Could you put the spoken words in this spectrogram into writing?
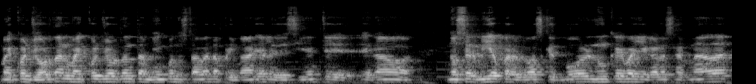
Michael Jordan. Michael Jordan también cuando estaba en la primaria le decían que era no servía para el básquetbol, nunca iba a llegar a hacer nada.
